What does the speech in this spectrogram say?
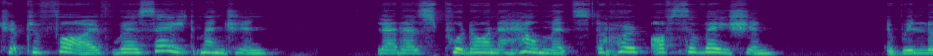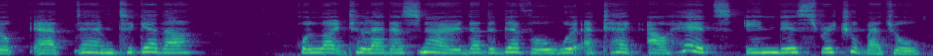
chapter 5 verse 8 mentioned, Let us put on a helmet, the hope of salvation. If we look at them together, Paul like to let us know that the devil will attack our heads in this spiritual battle.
